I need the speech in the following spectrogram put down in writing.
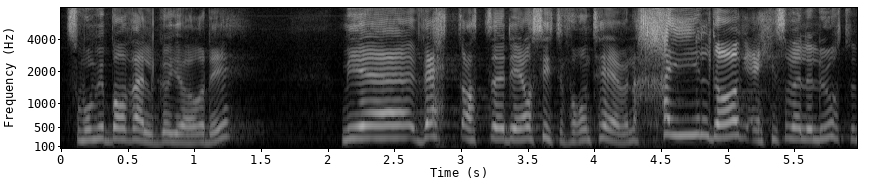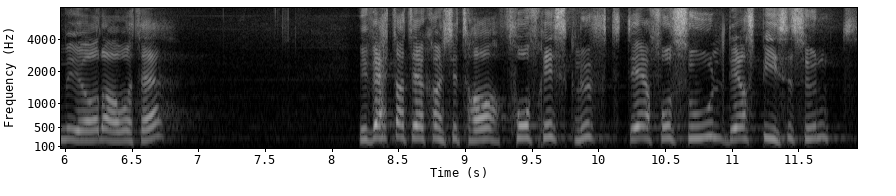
Så må vi bare velge å gjøre det. Vi vet at det å sitte foran TV-en en hel dag er ikke så veldig lurt, men vi gjør det av og til. Vi vet at det å kanskje ta, få frisk luft, det å få sol, det å spise sunt,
